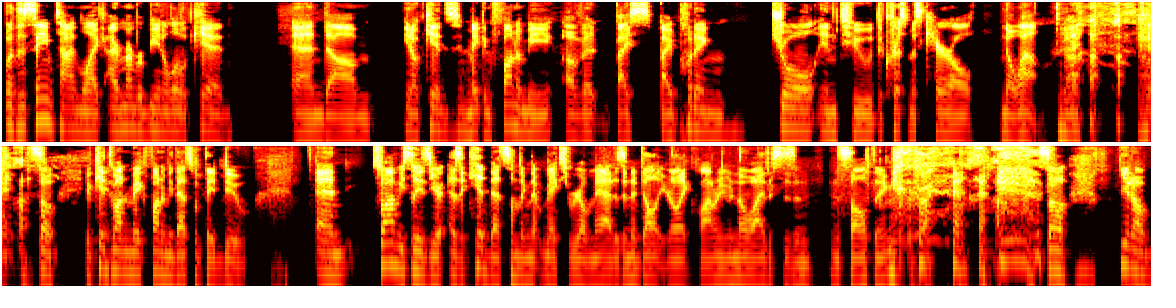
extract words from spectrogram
But at the same time, like I remember being a little kid and um, you know, kids making fun of me of it by by putting Joel into the Christmas Carol Noel. so if kids want to make fun of me, that's what they do. And so obviously, as you're as a kid, that's something that makes you real mad. As an adult, you're like, well, I don't even know why this is insulting. so, you know,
